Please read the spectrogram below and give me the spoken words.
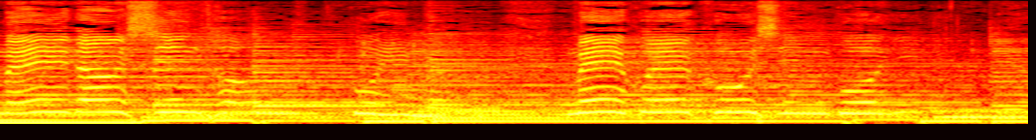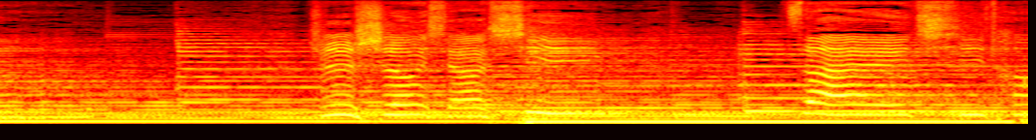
每当心头过一秒，每回苦心过一秒，只剩下心。在乞讨，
